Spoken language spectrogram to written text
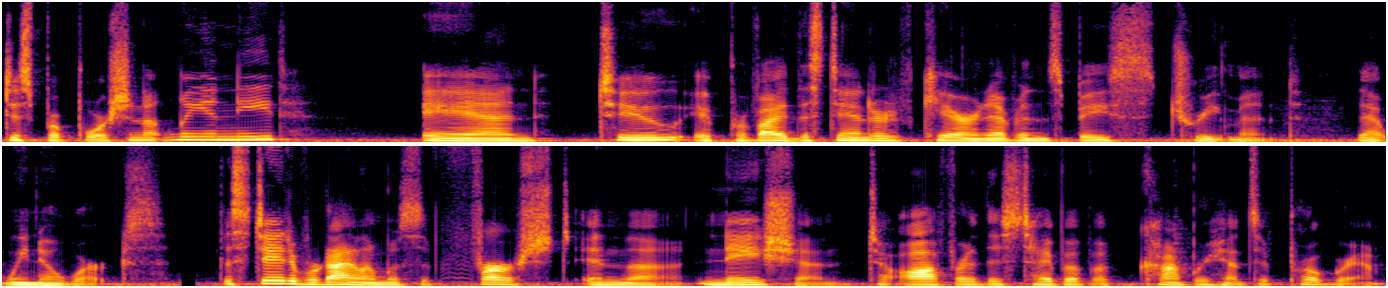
disproportionately in need, and two, it provided the standard of care and evidence based treatment that we know works. The state of Rhode Island was the first in the nation to offer this type of a comprehensive program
